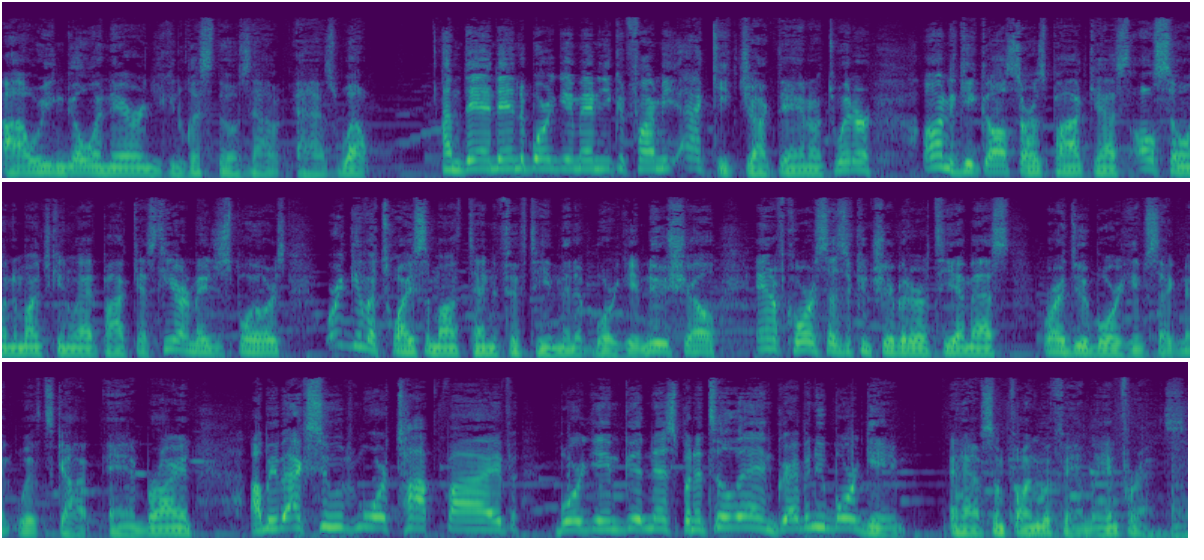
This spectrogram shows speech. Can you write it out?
uh, where you can in there and you can list those out as well. I'm Dan Dan, the board game man, and you can find me at Geek Jock Dan on Twitter, on the Geek All Stars podcast, also on the Munchkin Lad podcast here on Major Spoilers, where I give a twice a month 10 to 15 minute board game news show, and of course as a contributor at TMS, where I do a board game segment with Scott and Brian. I'll be back soon with more top five board game goodness, but until then, grab a new board game and have some fun with family and friends.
